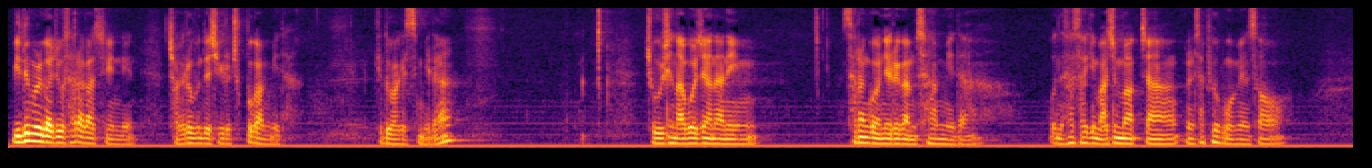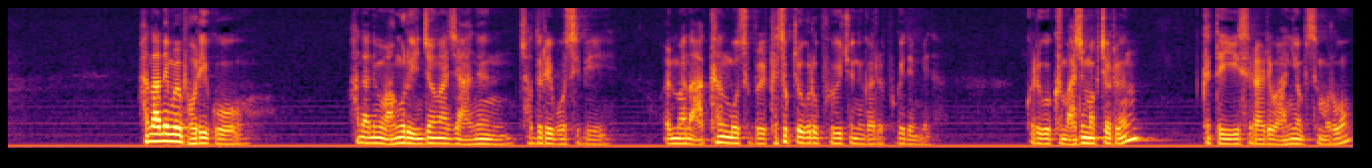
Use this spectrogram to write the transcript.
믿음을 가지고 살아갈 수 있는 저 여러분 되시기를 축복합니다. 기도하겠습니다. 좋으신 아버지 하나님 사랑과 은혜를 감사합니다. 오늘 사사기 마지막 장을 살펴보면서 하나님을 버리고 하나님을 왕으로 인정하지 않은 저들의 모습이 얼마나 악한 모습을 계속적으로 보여주는가를 보게 됩니다. 그리고 그 마지막 절은 그때 이스라엘의 왕이 없으므로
